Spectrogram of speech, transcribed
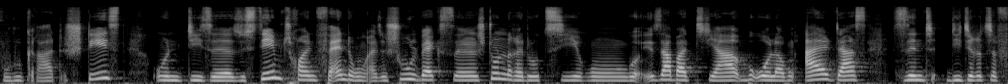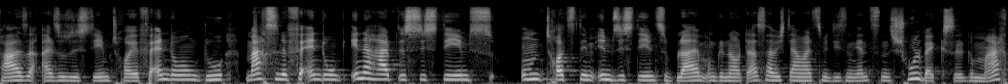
wo du gerade stehst. Und diese systemtreuen Veränderungen, also Schulwechsel, Stundenreduzierung, Sabbatjahr, Beurlaubung, all das sind die dritte Phase, also systemtreue Veränderungen. Du machst eine Veränderung innerhalb des Systems um trotzdem im System zu bleiben. Und genau das habe ich damals mit diesem ganzen Schulwechsel gemacht.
